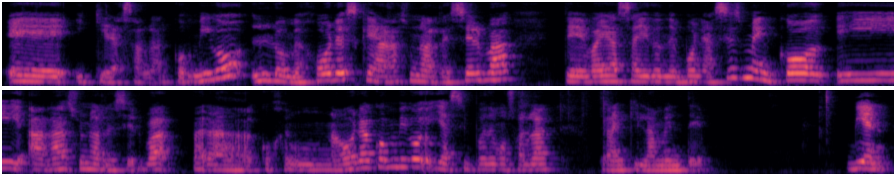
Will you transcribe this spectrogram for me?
eh, y quieras hablar conmigo, lo mejor es que hagas una reserva, te vayas ahí donde pone Assessment Call y hagas una reserva para coger una hora conmigo y así podemos hablar tranquilamente. Bien,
